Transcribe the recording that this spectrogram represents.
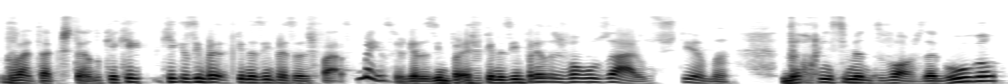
Levanta a questão do que é que, que, é que as pequenas empresas fazem. Bem, as pequenas, as pequenas empresas vão usar o sistema de reconhecimento de voz da Google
